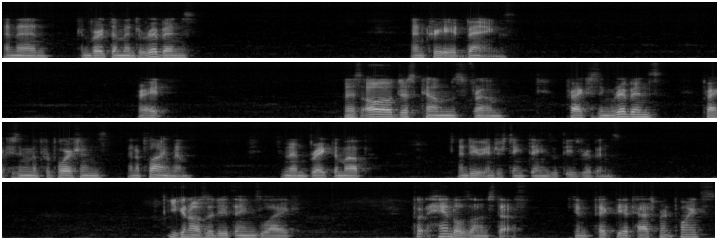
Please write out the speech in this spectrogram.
and then convert them into ribbons and create bangs. Right? This all just comes from practicing ribbons, practicing the proportions, and applying them. Can then break them up and do interesting things with these ribbons. You can also do things like put handles on stuff. You can pick the attachment points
